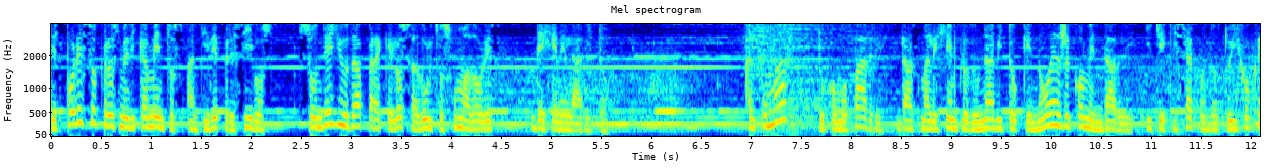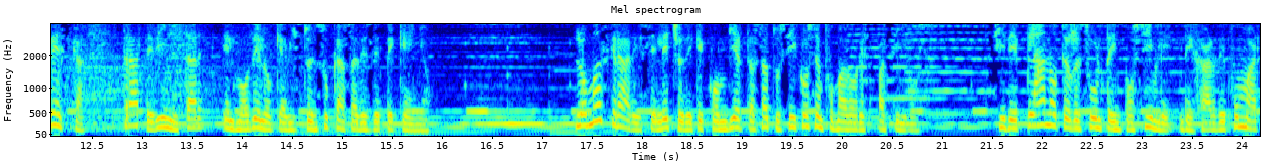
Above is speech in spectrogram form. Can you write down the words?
Es por eso que los medicamentos antidepresivos son de ayuda para que los adultos fumadores dejen el hábito. Al fumar, tú como padre das mal ejemplo de un hábito que no es recomendable y que quizá cuando tu hijo crezca trate de imitar el modelo que ha visto en su casa desde pequeño. Lo más grave es el hecho de que conviertas a tus hijos en fumadores pasivos. Si de plano te resulta imposible dejar de fumar,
